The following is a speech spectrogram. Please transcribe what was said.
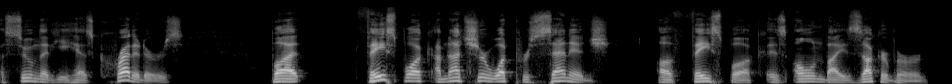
assume that he has creditors, but Facebook, I'm not sure what percentage of Facebook is owned by Zuckerberg.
